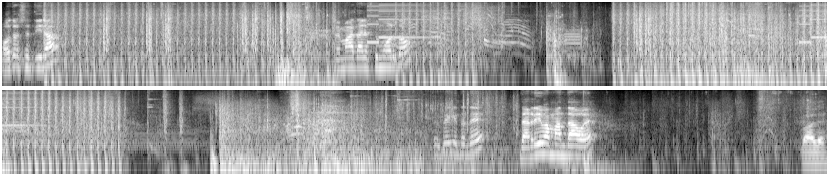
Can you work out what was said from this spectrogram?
Otro se tira. Me mata, estoy muerto. Quítate, quítate. De arriba me han dado, eh. Vale.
